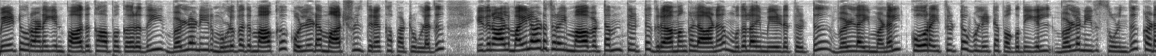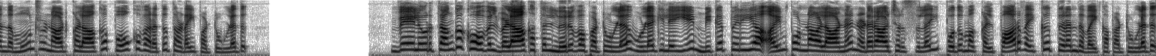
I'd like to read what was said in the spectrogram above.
மேட்டூர் அணையின் பாதுகாப்பு கருதி வெள்ளநீர் முழுவதுமாக கொள்ளிடம் ஆற்றில் திறக்கப்பட்டுள்ளது. இதனால் மயிலாடுதுறை மாவட்டம் திட்டு கிராமங்களான முதலைமேடு திட்டு வெள்ளை மணல் கோரை திட்டு உள்ளிட்ட பகுதியில் வெள்ளநீர் சூழ்ந்து கடந்த மூன்று நாட்களாக போக்குவரத்து தடைப்பட்டுள்ளது. வேலூர் தங்கக்கோவில் வளாகத்தில் நிறுவப்பட்டுள்ள உலகிலேயே மிகப்பெரிய ஐம்பொன்னாளான நடராஜர் சிலை பொதுமக்கள் பார்வைக்கு திறந்து வைக்கப்பட்டுள்ளது.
